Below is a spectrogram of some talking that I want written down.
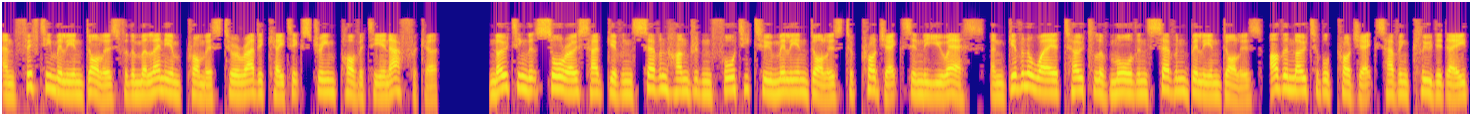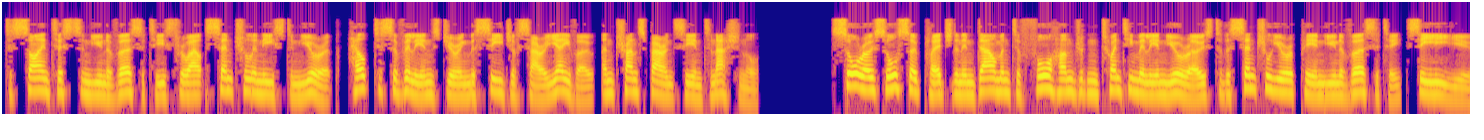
and $50 million for the Millennium Promise to eradicate extreme poverty in Africa, noting that Soros had given $742 million to projects in the U.S., and given away a total of more than $7 billion. Other notable projects have included aid to scientists and universities throughout Central and Eastern Europe, help to civilians during the siege of Sarajevo, and Transparency International. Soros also pledged an endowment of €420 million Euros to the Central European University CEU.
